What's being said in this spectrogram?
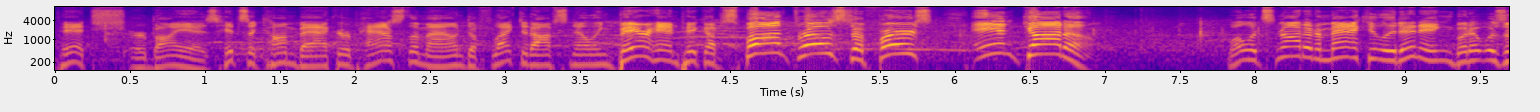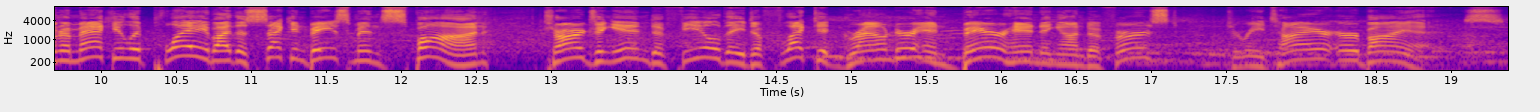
pitch, Urbaez hits a comebacker past the mound, deflected off Snelling. Barehand pickup. Spohn throws to first and got him. Well, it's not an immaculate inning, but it was an immaculate play by the second baseman Spohn, charging in to field a deflected grounder and barehanding onto first to retire Urbaez.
